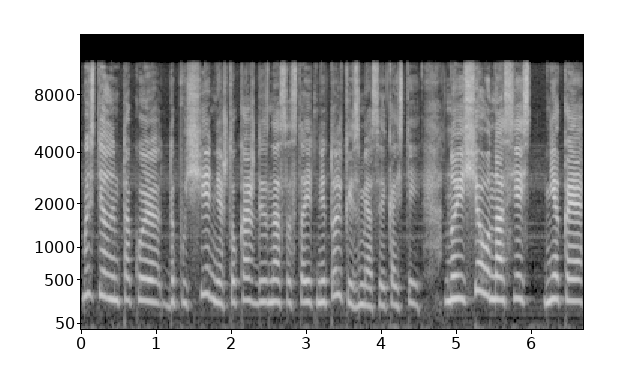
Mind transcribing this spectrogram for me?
Мы сделаем такое допущение, что каждый из нас состоит не только из мяса и костей, но еще у нас есть некая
